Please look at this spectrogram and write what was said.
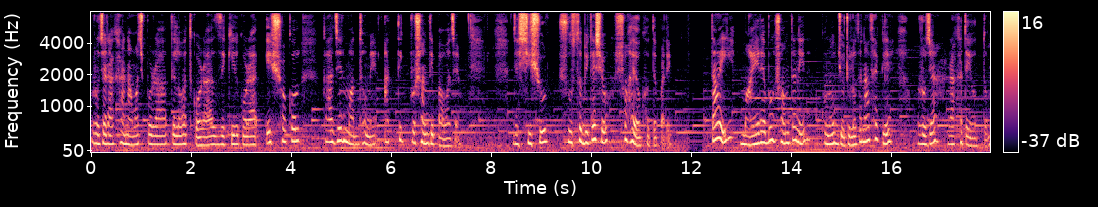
রোজা রাখা, নামাজ পড়া, তেলাওয়াত করা, জিকির করা, এ সকল কাজের মাধ্যমে আত্মিক প্রশান্তি পাওয়া যায়। যা শিশুর সুস্থ বিকাশেও সহায়ক হতে পারে। তাই মায়ের এবং সন্তানের কোনো জটিলতা না থাকলে রোজা রাখাটাই উত্তম।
